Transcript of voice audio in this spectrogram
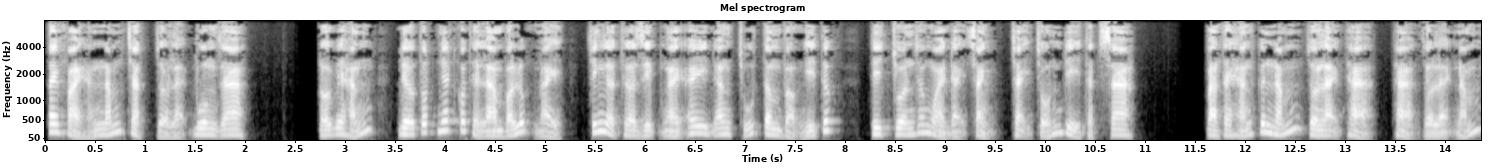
tay phải hắn nắm chặt rồi lại buông ra. Đối với hắn, điều tốt nhất có thể làm vào lúc này chính là thừa dịp ngày ấy đang chú tâm vào nghi thức thì chuồn ra ngoài đại sảnh, chạy trốn đi thật xa. Bàn tay hắn cứ nắm rồi lại thả, thả rồi lại nắm,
